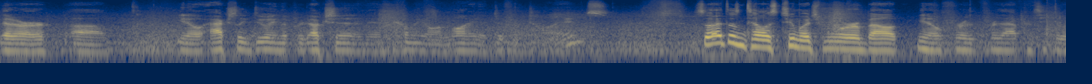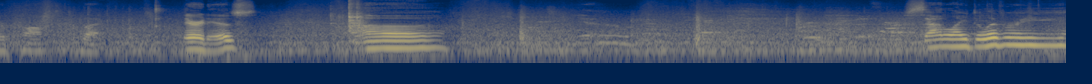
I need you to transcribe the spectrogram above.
that are, uh, you know, actually doing the production and coming online at different times. So that doesn't tell us too much more about, you know, for, for that particular prompt, but there it is. Uh, yeah. Satellite delivery.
